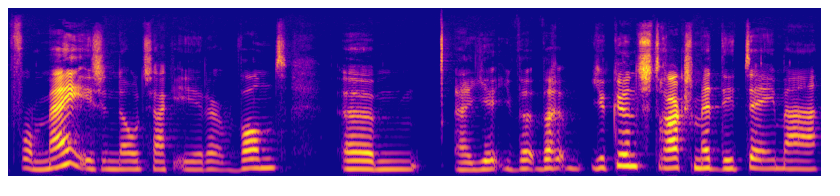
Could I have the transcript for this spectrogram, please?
voor mij is een noodzaak eerder. Want um, uh, je, je, kunt straks met dit thema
